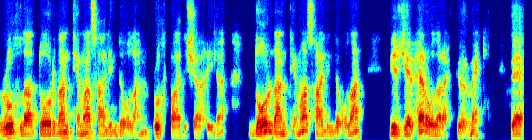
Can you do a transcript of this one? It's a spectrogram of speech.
ruhla doğrudan temas halinde olan, ruh padişahıyla doğrudan temas halinde olan bir cevher olarak görmek ve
